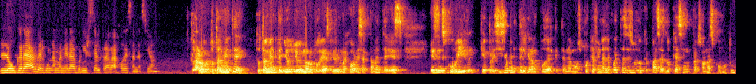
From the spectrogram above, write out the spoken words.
lograr de alguna manera abrirse al trabajo de sanación. Claro, totalmente, totalmente. Yo, yo no lo podría escribir mejor, exactamente. Es, es descubrir que precisamente el gran poder que tenemos, porque al final de cuentas eso es lo que pasa, es lo que hacen personas como tú,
